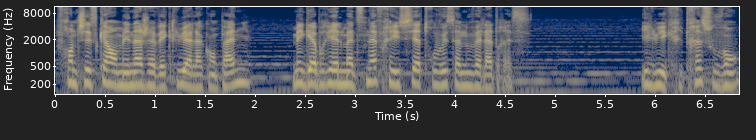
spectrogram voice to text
Francesca emménage avec lui à la campagne mais Gabriel Matzneff réussit à trouver sa nouvelle adresse. Il lui écrit très souvent,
